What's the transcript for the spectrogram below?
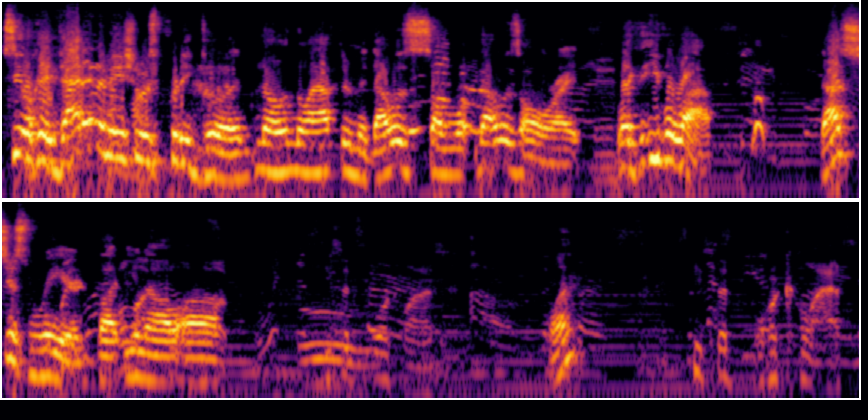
See, okay, that animation was pretty good. No, no, I have to admit that was somewhat that was all right. Like the evil laugh. That's just weird, but you know, uh. He said four class. what? He said four class.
